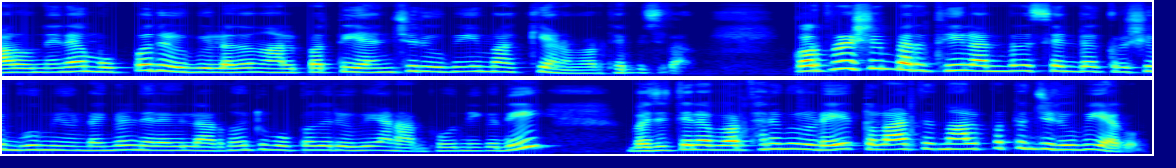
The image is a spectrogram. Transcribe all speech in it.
ആർ ഒന്നിന് മുപ്പത് രൂപയുള്ളത് നാൽപ്പത്തി അഞ്ച് രൂപയുമാക്കിയാണ് വർദ്ധിപ്പിച്ചത്. കോർപ്പറേഷൻ പരിധിയിൽ അൻപത് സെന്റ് കൃഷിഭൂമി ഉണ്ടെങ്കിൽ നിലവിൽ അറുന്നൂറ്റി മുപ്പത് രൂപയാണ് ഭൂനികുതി. ബജറ്റിലെ വർധനവിലൂടെ തൊള്ളായിരത്തി നാൽപ്പത്തഞ്ച് രൂപയാകും.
